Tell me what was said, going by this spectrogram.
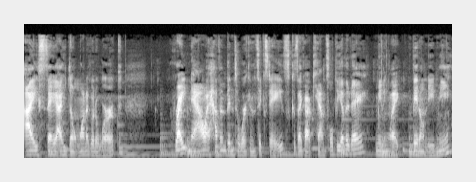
I say I don't want to go to work, right now I haven't been to work in six days because I got canceled the other day, meaning like they don't need me.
